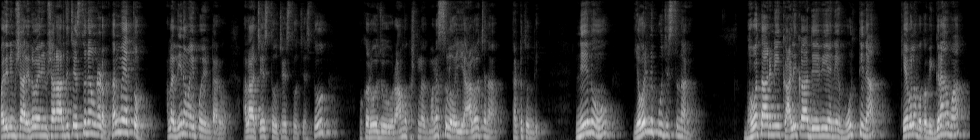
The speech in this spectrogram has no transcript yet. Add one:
పది నిమిషాలు ఇరవై నిమిషాలు ఆరతి చేస్తూనే ఉండడం. తన్మయత్వం. అలా లీనమైపోయి ఉంటారు. అలా చేస్తూ చేస్తూ చేస్తూ ఒకరోజు రామకృష్ణుల మనస్సులో ఈ ఆలోచన తట్టుతుంది. నేను ఎవరిని పూజిస్తున్నాను? భవతారిణి కాళికాదేవి అనే మూర్తిన కేవలం ఒక విగ్రహమా?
